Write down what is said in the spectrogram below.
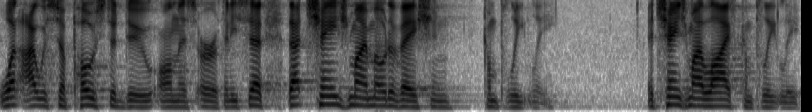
what I was supposed to do on this earth. And he said that changed my motivation completely. It changed my life completely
